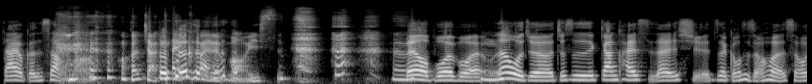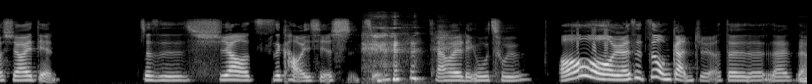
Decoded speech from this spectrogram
大家有跟上吗？我要讲太快了，不好意思。没有，不会不会。嗯那我觉得就是刚开始在学这个公式转换的时候，需要一点，就是需要思考一些时间，才会领悟出哦，原来是这种感觉。对对对，对，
